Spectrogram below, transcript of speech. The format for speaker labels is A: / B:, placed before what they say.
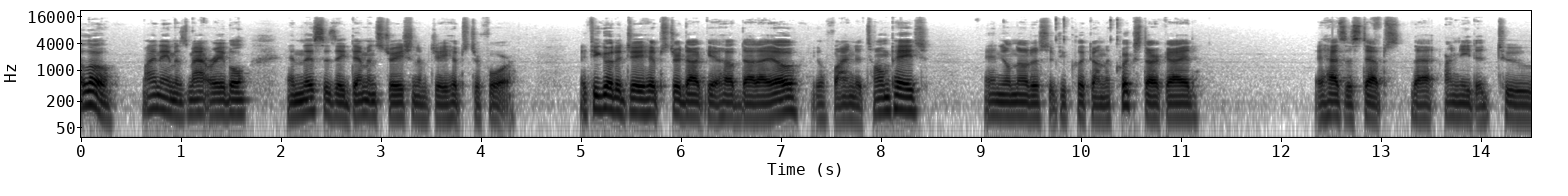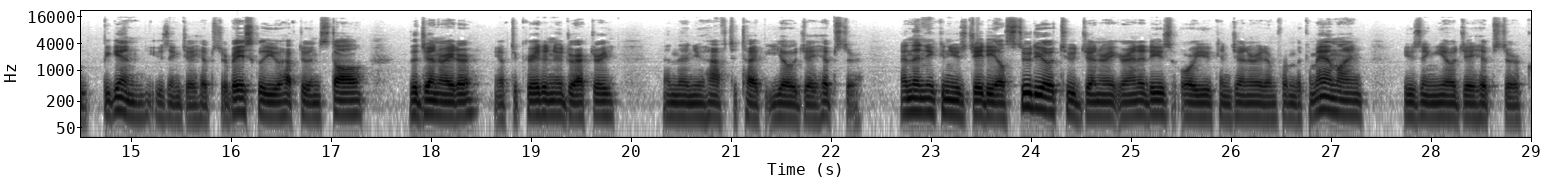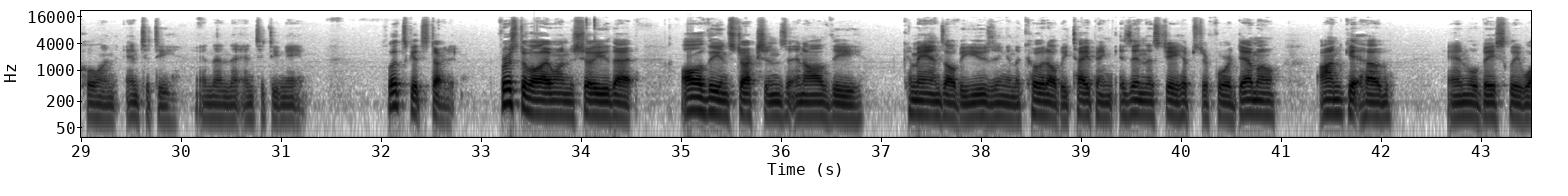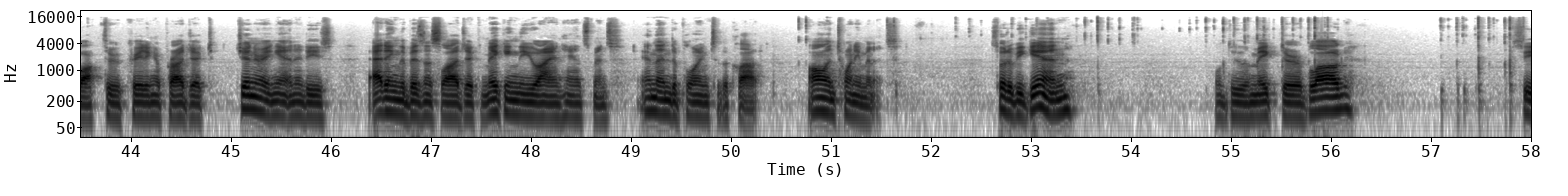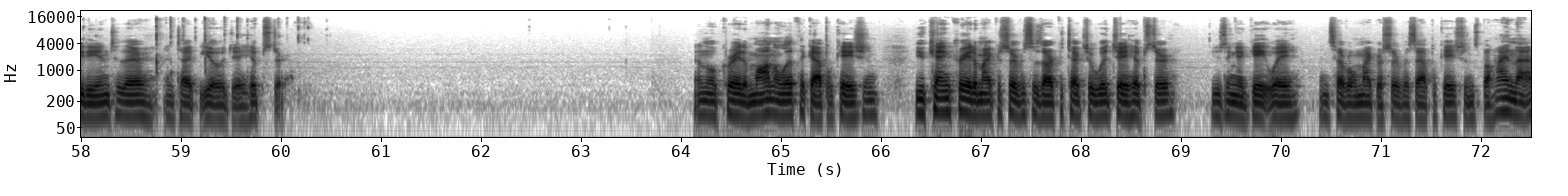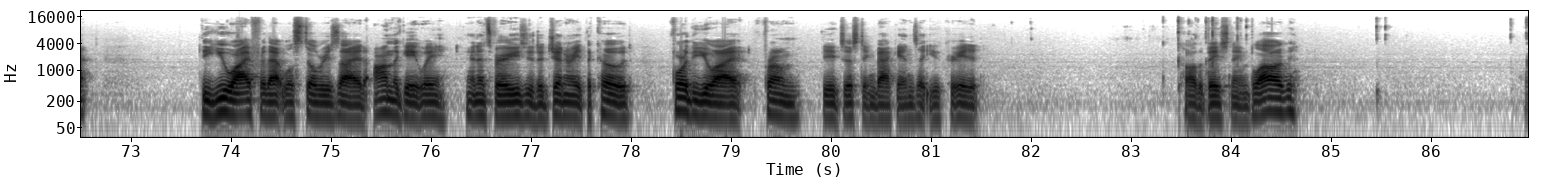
A: Hello, my name is Matt Raible and this is a demonstration of JHipster 4. If you go to jhipster.github.io you'll find its homepage and you'll notice if you click on the quick start guide it has the steps that are needed to begin using JHipster. Basically you have to install the generator, you have to create a new directory and then you have to type yo jhipster. And then you can use JDL Studio to generate your entities or you can generate them from the command line using yojhipster colon entity and then the entity name. So let's get started. First of all, I wanted to show you that all of the instructions and all of the commands I'll be using and the code I'll be typing is in this JHipster4 demo on GitHub and we'll basically walk through creating a project, generating entities, adding the business logic, making the UI enhancements, and then deploying to the cloud, all in 20 minutes. So to begin, we'll do a make dir blog cd into there and type yojhipster. And we'll create a monolithic application. You can create a microservices architecture with jhipster using a gateway and several microservice applications behind that. The UI for that will still reside on the gateway and it's very easy to generate the code for the UI from the existing backends that you created. Call the base name blog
